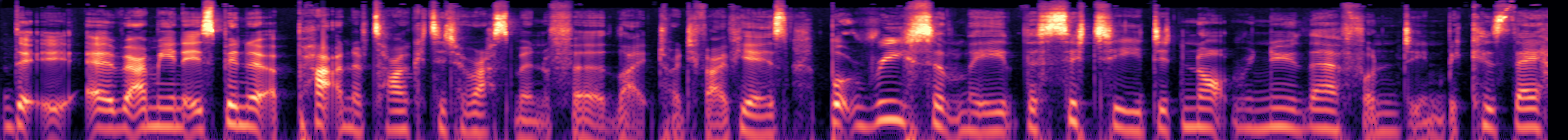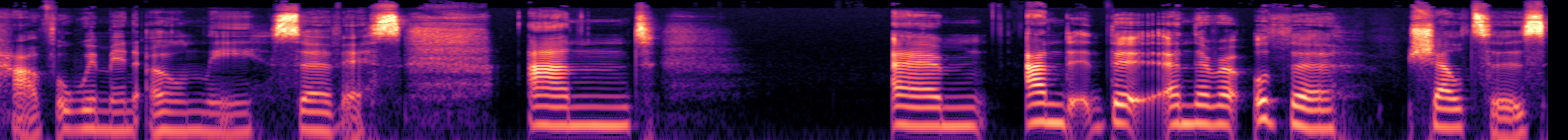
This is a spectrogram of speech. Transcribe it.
the, uh, I mean, it's been a pattern of targeted harassment for like 25 years, but recently the city did not renew their funding because they have a women only service. And um, and the and there are other shelters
